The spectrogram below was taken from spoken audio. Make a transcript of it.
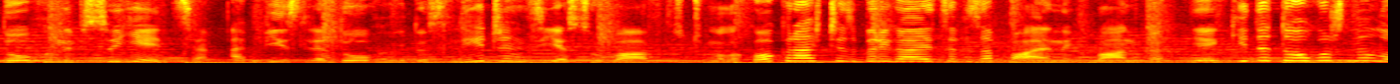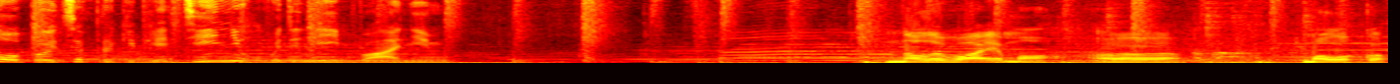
довго не псується. А після довгих досліджень з'ясував, що молоко краще зберігається в запаяних банках, які до того ж не лопаються при кип'ятінні у водяній бані. Наливаємо е, молоко.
